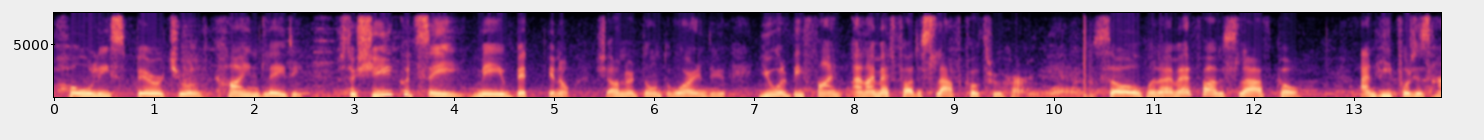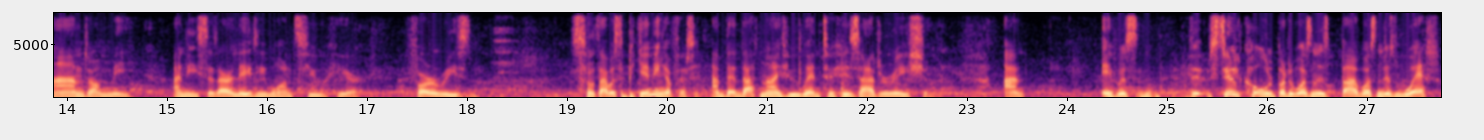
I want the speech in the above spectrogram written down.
holy, spiritual, kind lady. So she could see me a bit, you know. Shauna, don't worry, you will be fine. And I met Father Slavko through her. Wow. So when I met Father Slavko, and he put his hand on me, and he said, Our Lady wants you here for a reason. So that was the beginning of it. And then that night we went to his adoration. And it was still cold, but it wasn't as bad, wasn't as wet.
